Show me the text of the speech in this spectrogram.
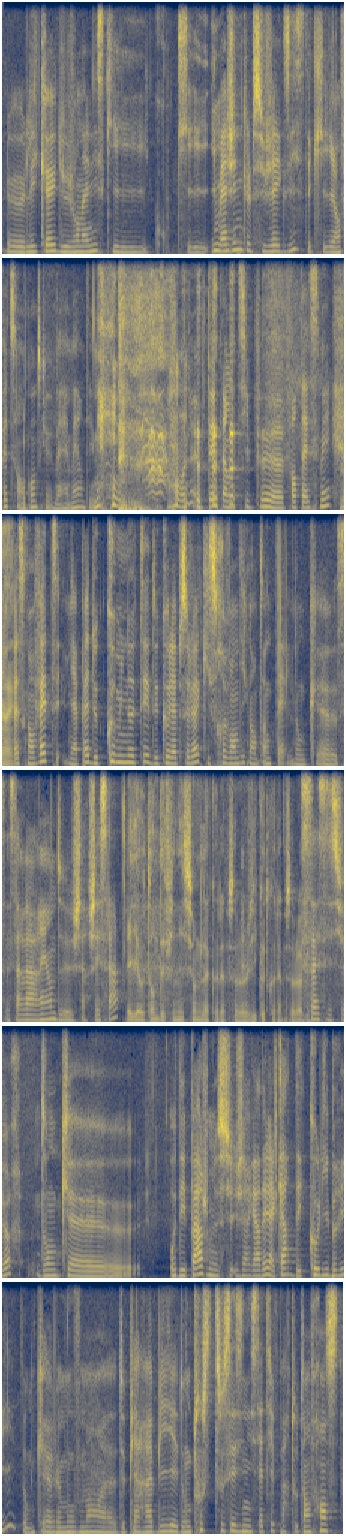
l'écueil du journaliste qui, qui imagine que le sujet existe et qui, en fait, se rend compte que, bah merde, on a peut-être un petit peu euh, fantasmé. Ouais. Parce qu'en fait, il n'y a pas de communauté de collapsologues qui se revendique en tant que telle. Donc, euh, ça ne servait à rien de chercher ça. Et il y a autant de définitions de la collapsologie que de collapsologues. Ça, c'est sûr. Donc, euh, au départ, j'ai regardé la carte des colibris, donc euh, le mouvement euh, de Pierre Rabhi et donc tous, tous ces initiatives partout en France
